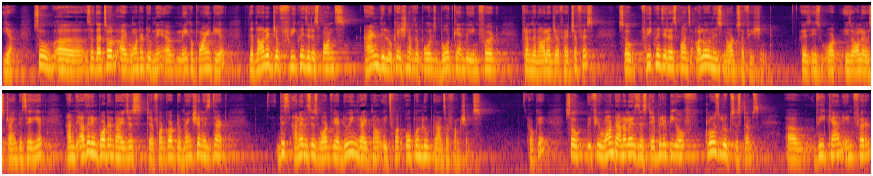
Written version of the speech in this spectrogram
yeah. So uh, so that's all i wanted to ma uh, make a point here. The knowledge of frequency response and the location of the poles both can be inferred from the knowledge of h of s so frequency response alone is not sufficient is, is what is all i was trying to say here. And the other important i just uh, forgot to mention is that this analysis what we are doing right now it's for open loop transfer functions. Okay? So if you want to analyze the stability of closed loop systems uh, we can infer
